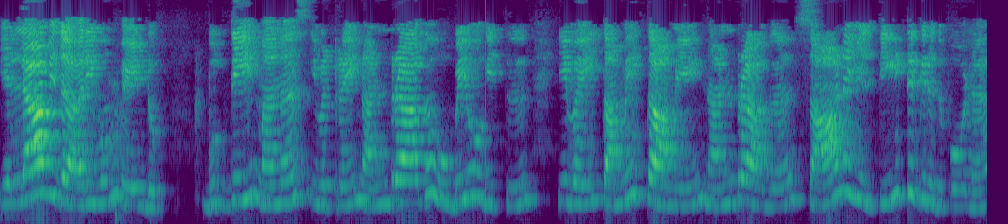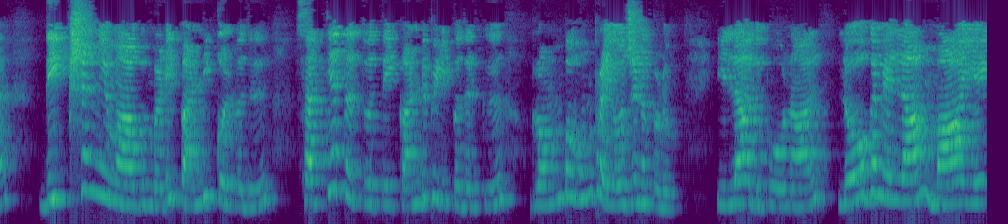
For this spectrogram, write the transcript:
எல்லாவித அறிவும் வேண்டும். புத்தி மனஸ் இவற்றை நன்றாக உபயோகித்து இவை தம்மை தாமே நன்றாக சாணையில் தீட்டுகிறது போல தீக்ஷண்யமாகும்படி பண்ணிக்கொள்வது சத்திய தத்துவத்தை கண்டுபிடிப்பதற்கு ரொம்பவும் பிரயோஜனப்படும். இல்லாது போனால் லோகமெல்லாம் மாயை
